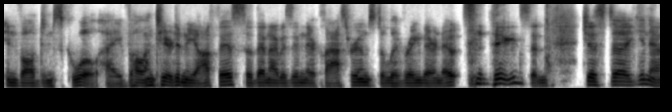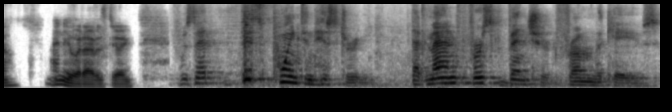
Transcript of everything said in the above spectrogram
involved in school. I volunteered in the office, so then I was in their classrooms delivering their notes and things, and just uh, you know, I knew what I was doing. It was at this point in history that man first ventured from the caves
